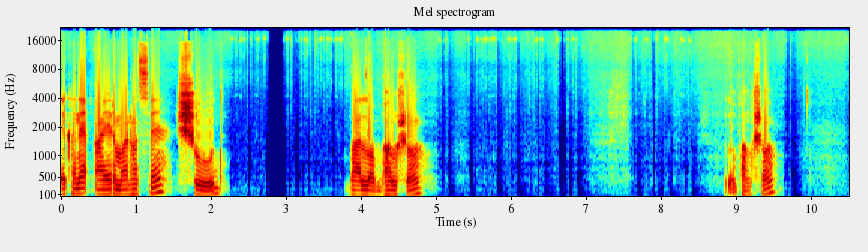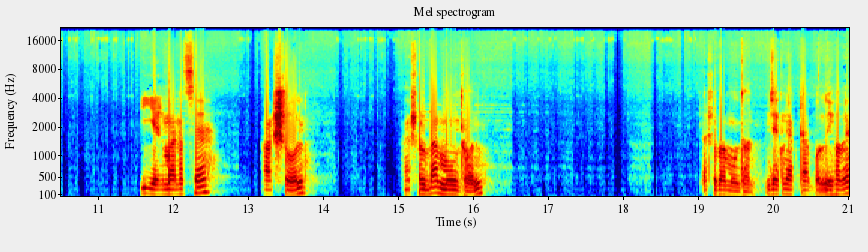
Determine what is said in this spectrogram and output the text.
এখানে আয়ের মান হচ্ছে সুদ বা লভ্যাংশ। লভ্যাংশ। ই এর মান হচ্ছে আসল আসল বা মূলধন। আসল বা মূলধন যে কোনো একটা বললেই হবে।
